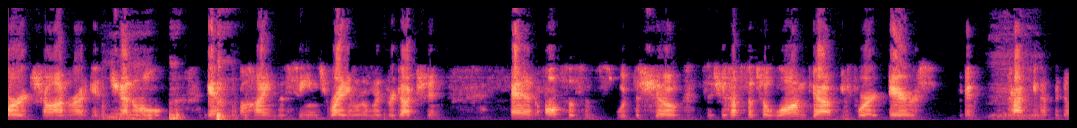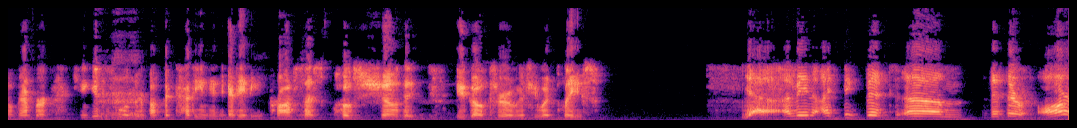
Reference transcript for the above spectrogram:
horror genre in general, in behind the scenes writing room and production? And also, since with the show, since you have such a long gap before it airs and packing up in November, can you give us a little bit about the cutting and editing process post show that you go through, if you would please? Yeah, I mean, I think that um, that there are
